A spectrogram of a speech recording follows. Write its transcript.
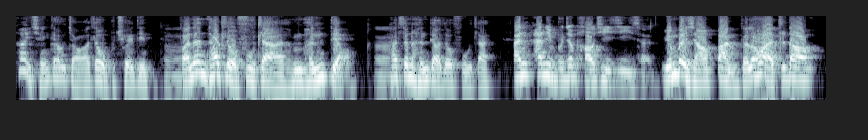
他以前给我缴啊，这我不确定嗯，反正他只有负债啊，很很屌，嗯他真的很屌，就负债。安安，你不就抛弃继承？原本想要办，可是后来知道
